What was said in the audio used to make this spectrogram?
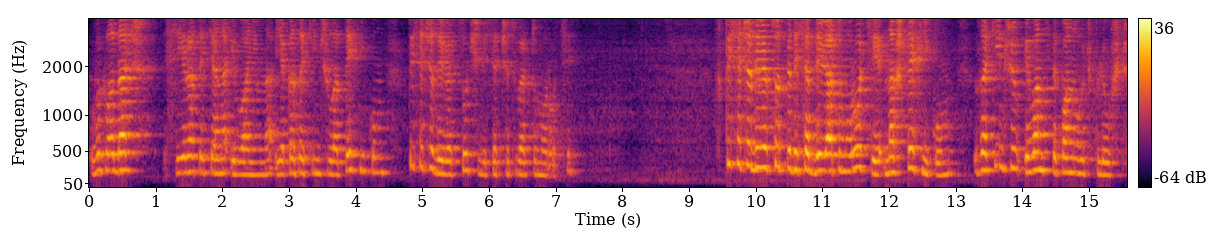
викладач Сіра Тетяна Іванівна, яка закінчила технікум в 1964 році. В 1959 році наш технікум закінчив Іван Степанович Плющ,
